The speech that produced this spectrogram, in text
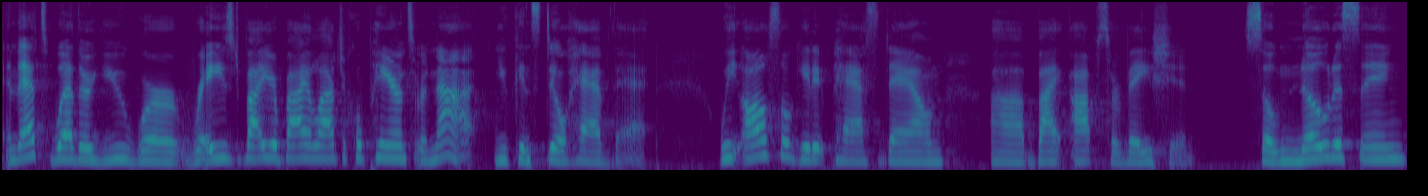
And that's whether you were raised by your biological parents or not, you can still have that. We also get it passed down uh, by observation. So noticing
